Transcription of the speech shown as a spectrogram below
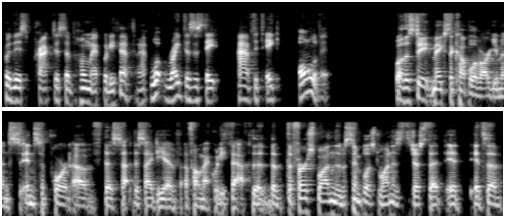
for this practice of home equity theft? What right does the state have to take all of it? Well, the state makes a couple of arguments in support of this this idea of, of home equity theft. The, the, the first one, the simplest one, is just that it it's a,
